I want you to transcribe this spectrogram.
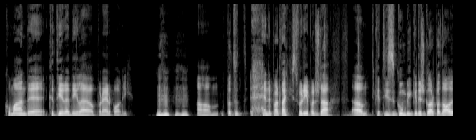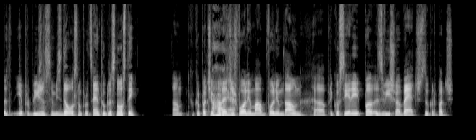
komande, katere delajo pri AirPodih. Mhm, mhm. Um, pa tudi ene par takih stvari je pač, da um, ki ti z gumbi greš gor pa dol, je približno se mi zdi, da 8% glasnosti. Um, Ker pa če Aha, pa rečeš ja. volume up, volume down, uh, pri koseri pa zviša več, zato pač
